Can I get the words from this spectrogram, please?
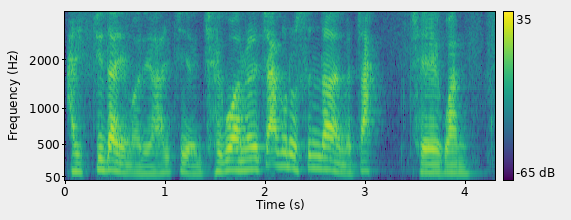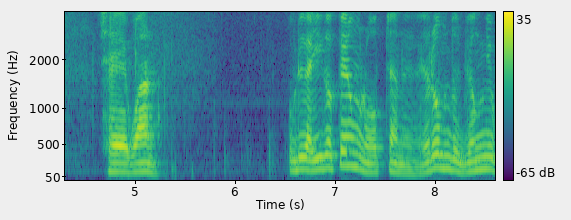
알지다 이 말이야 알지 재관을 짝으로 쓴다 이말 짝 재관 재관 우리가 이거 빼면 없잖아요 여러분도 명리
